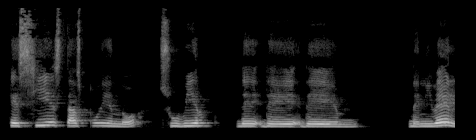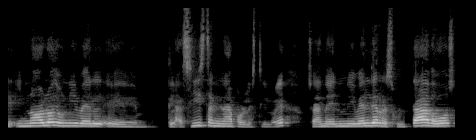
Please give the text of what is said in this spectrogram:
que sí estás pudiendo subir de, de, nivel. Y no hablo de un nivel eh, clasista ni nada por el estilo, ¿eh? o sea, de nivel de resultados,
